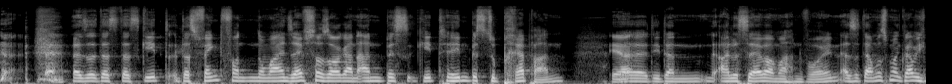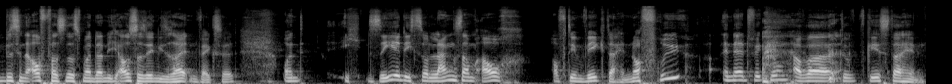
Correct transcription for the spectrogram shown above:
also das, das geht, das fängt von normalen Selbstversorgern an, bis geht hin bis zu Preppern. Ja. Äh, die dann alles selber machen wollen. Also da muss man, glaube ich, ein bisschen aufpassen, dass man da nicht aus Versehen die Seiten wechselt. Und ich sehe dich so langsam auch auf dem Weg dahin. Noch früh, in der Entwicklung, aber du gehst dahin.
